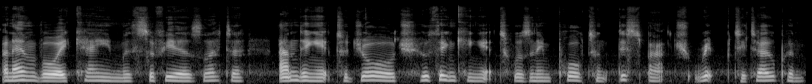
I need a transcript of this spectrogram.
an envoy came with Sophia's letter, handing it to George, who, thinking it was an important dispatch, ripped it open,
